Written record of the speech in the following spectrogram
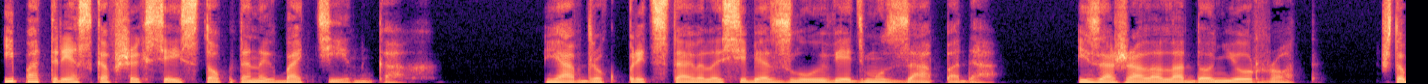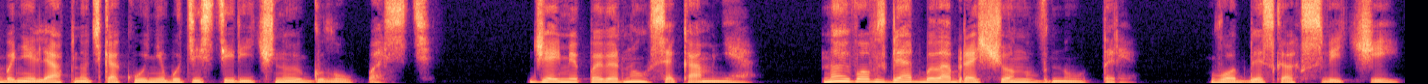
и потрескавшихся и стоптанных ботинках. Я вдруг представила себе злую ведьму Запада и зажала ладонью рот, чтобы не ляпнуть какую-нибудь истеричную глупость. Джейми повернулся ко мне, но его взгляд был обращен внутрь. В отблесках свечи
